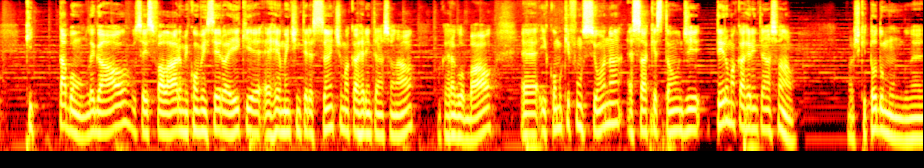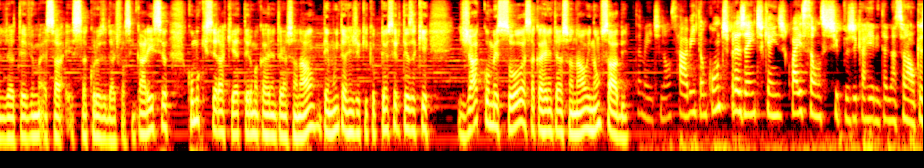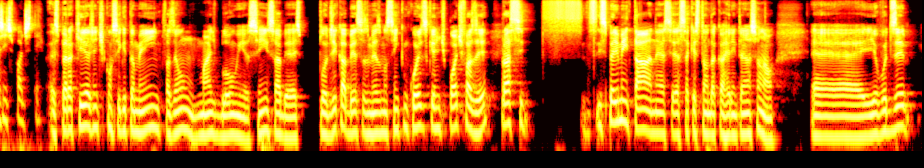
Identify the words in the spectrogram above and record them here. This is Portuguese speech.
tá bom, legal, vocês falaram, me convenceram aí que é, é realmente interessante uma carreira internacional, uma carreira global, é, e como que funciona essa questão de ter uma carreira internacional. Acho que todo mundo, né, já teve essa, essa curiosidade, falar assim, cara, esse, como que será que é ter uma carreira internacional? Tem muita gente aqui que eu tenho certeza que já começou essa carreira internacional e não sabe. Exatamente, não sabe. Então conte pra gente quem, quais são os tipos de carreira internacional que a gente pode ter. Eu espero aqui a gente conseguir também fazer um mind blowing assim, sabe? É explodir cabeças mesmo assim com coisas que a gente pode fazer para se, se, experimentar, né, essa questão da carreira internacional. É, e eu vou dizer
